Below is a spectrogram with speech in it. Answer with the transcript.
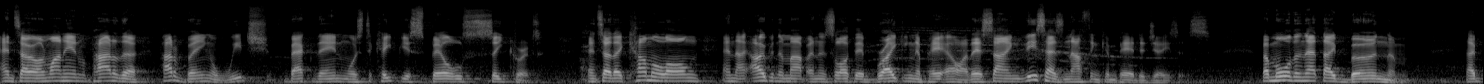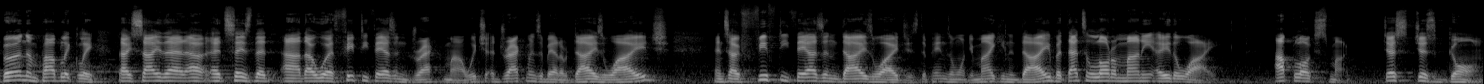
And so on one hand, part of the part of being a witch back then was to keep your spells secret. And so they come along and they open them up, and it's like they're breaking the power. They're saying this has nothing compared to Jesus. But more than that, they burn them. They burn them publicly. They say that uh, it says that uh, they're worth 50,000 drachma, which a drachma is about a day's wage. And so 50,000 days' wages, depends on what you're making a day, but that's a lot of money either way. Up like smoke, just, just gone.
